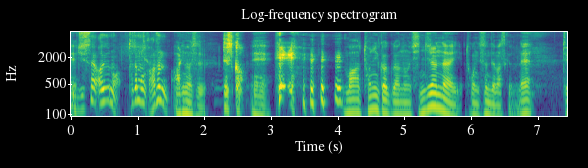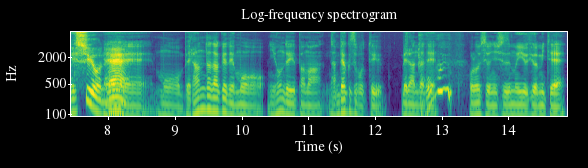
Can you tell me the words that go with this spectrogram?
えええ実際ああいうの建物があるんあります。ですか？ええ。まあとにかくあの信じられないところに住んでますけどね。ですよね、ええもうベランダだけでもう日本で言えばまあ何百坪っていうベランダでどういう？コロッセオに沈む夕日を見て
